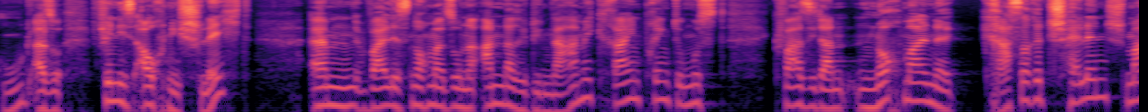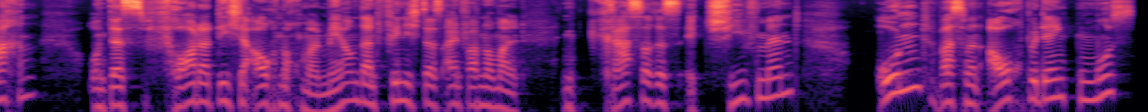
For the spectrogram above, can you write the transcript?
gut, also finde ich es auch nicht schlecht, ähm, weil es nochmal so eine andere Dynamik reinbringt. Du musst quasi dann nochmal eine krassere Challenge machen und das fordert dich ja auch nochmal mehr und dann finde ich das einfach nochmal ein krasseres Achievement. Und was man auch bedenken muss,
